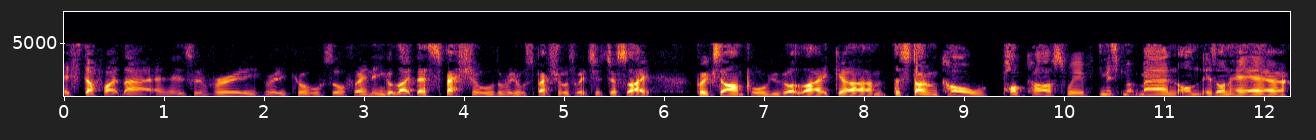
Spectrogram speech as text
it's stuff like that, and it's a really, really cool sort of thing. Then you got like their specials, the original specials, which is just like, for example, you've got like um, the Stone Cold podcast with Miss McMahon on is on here.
